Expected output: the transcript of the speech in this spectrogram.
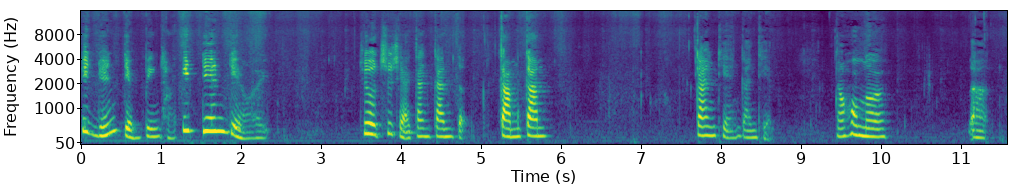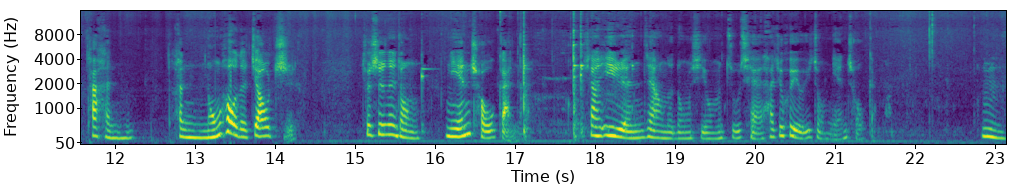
一点点冰糖，一点点而已。就吃起来干干的，干干，甘甜甘甜。然后呢，呃，它很很浓厚的胶质，就是那种粘稠感啊。像薏仁这样的东西，我们煮起来它就会有一种粘稠感嘛。嗯，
